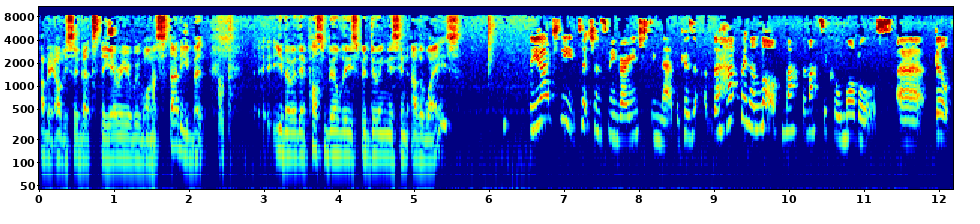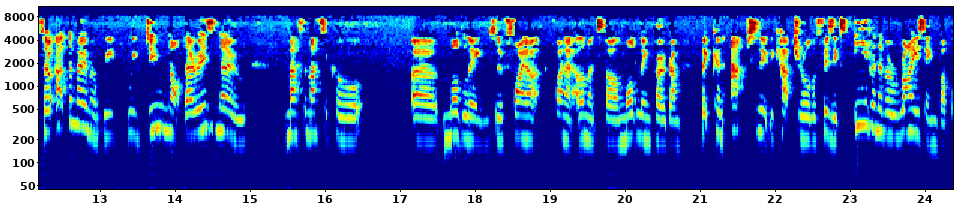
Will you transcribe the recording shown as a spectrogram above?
I mean, obviously that's the area we want to study, but you know, are there possibilities for doing this in other ways? So you actually touch on something very interesting there because there have been a lot of mathematical models uh, built. So at the moment, we we do not. There is no mathematical uh, modeling, sort of finite, finite element style modeling program that can absolutely capture all the physics, even of a rising bubble.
